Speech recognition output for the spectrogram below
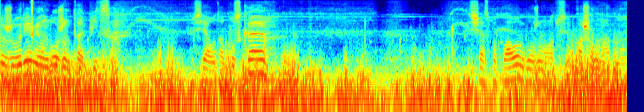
то же время он должен топиться. То есть я вот опускаю. Сейчас поплавок должен вот все пошел на дно.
